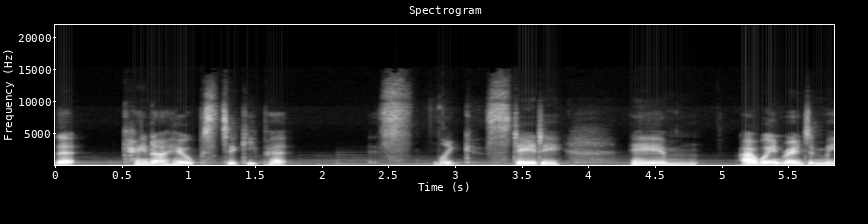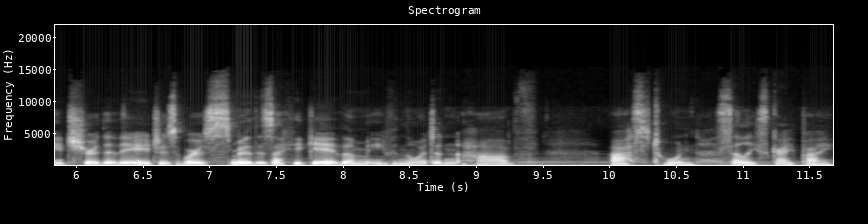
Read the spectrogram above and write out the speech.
that kind of helps to keep it like steady. Um, I went round and made sure that the edges were as smooth as I could get them, even though I didn't have acetone, silly sky pie.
